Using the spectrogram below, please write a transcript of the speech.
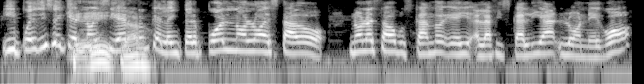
Y pues dice que no es cierto claro. que la Interpol no lo ha estado, no lo ha estado buscando, ella- la fiscalía lo negó.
